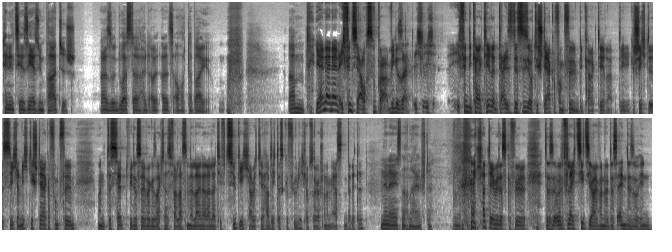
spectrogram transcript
tendenziell sehr sympathisch. Also du hast da halt alles auch dabei. ähm, ja, nein, nein, ich finde es ja auch super. Wie gesagt, ich, ich, ich finde die Charaktere, das ist ja auch die Stärke vom Film, die Charaktere. Die Geschichte ist sicher nicht die Stärke vom Film. Und das Set, wie du selber gesagt hast, verlassen wir leider relativ zügig, ich, hatte ich das Gefühl. Ich glaube sogar schon im ersten Drittel. Nein, nein, ist nach einer Hälfte. ich hatte irgendwie das Gefühl, dass, oder vielleicht zieht sie einfach nur das Ende so hin.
